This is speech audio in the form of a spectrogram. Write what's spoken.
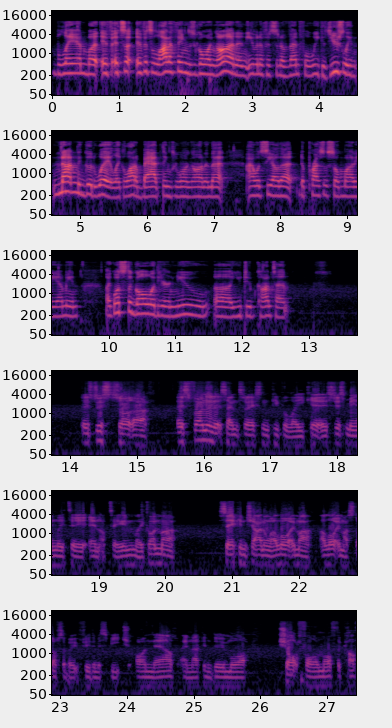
bland. But if it's a, if it's a lot of things going on, and even if it's an eventful week, it's usually not in a good way. Like a lot of bad things going on, and that I would see how that depresses somebody. I mean, like, what's the goal with your new uh, YouTube content? It's just sort of it's fun and it's interesting. People like it. It's just mainly to entertain. Like on my second channel, a lot of my a lot of my stuff's about freedom of speech on there, and I can do more short form, off the cuff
